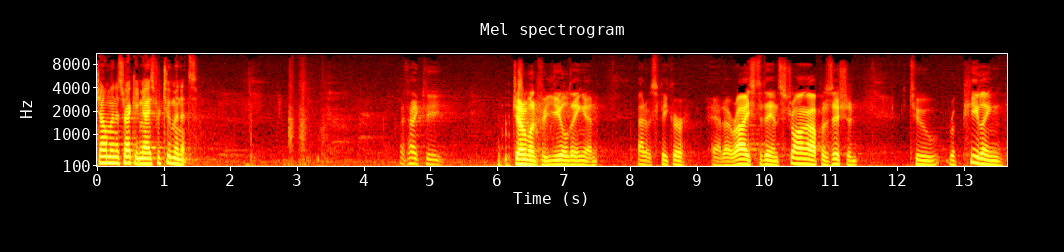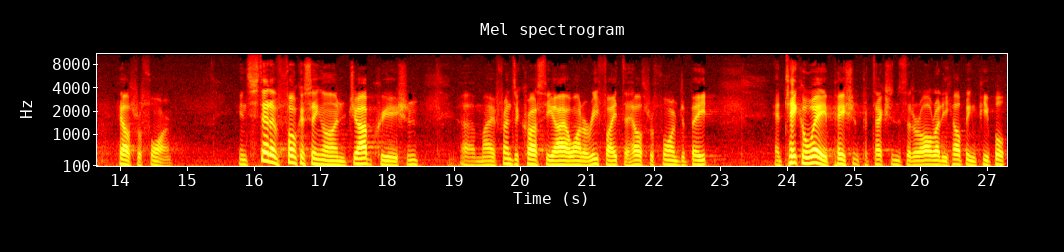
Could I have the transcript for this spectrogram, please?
Gentleman is recognized for two minutes. I thank the gentleman for yielding and Madam Speaker, and I rise today in strong opposition to repealing health reform. Instead of focusing on job creation, uh, my friends across the aisle want to refight the health reform debate and take away patient protections that are already helping people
